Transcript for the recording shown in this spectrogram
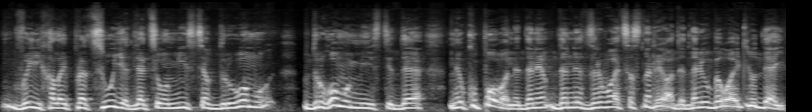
виїхала і працює для цього місця в другому, в другому місті, де не окуповане, де не, де не зриваються снаряди, де не вбивають людей.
